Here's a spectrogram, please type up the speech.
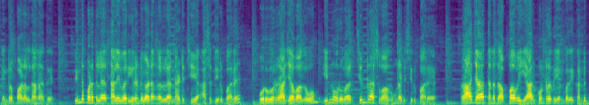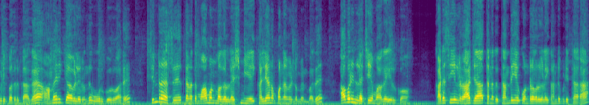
என்ற பாடல் தான் அது. இந்த படத்தில் தலைவர் இரண்டு வேடங்களில் நடித்து அசத்தி இருப்பார் ஒருவர் ராஜாவாகவும் இன்னொருவர் சின்ராசுவாகவும் நடிச்சிருப்பாரு. ராஜா தனது அப்பாவை யார் கொன்றது என்பதை கண்டுபிடிப்பதற்காக அமெரிக்காவிலிருந்து ஊருக்கு வருவார். சின்ராசு தனது மாமன் மகள் லட்சுமியை கல்யாணம் பண்ண வேண்டும் என்பது அவரின் லட்சியமாக இருக்கும். கடைசியில் ராஜா தனது தந்தையை கொன்றவர்களை கண்டுபிடித்தாரா?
